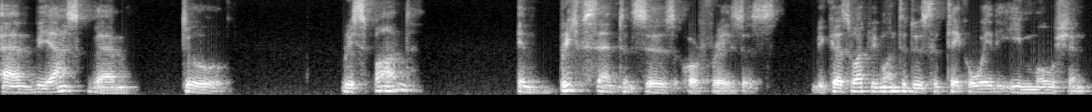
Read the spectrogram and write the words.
and we ask them to respond in brief sentences or phrases because what we want to do is to take away the emotion.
